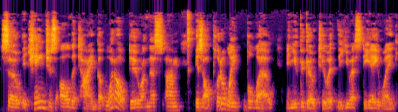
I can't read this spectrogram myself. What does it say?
So it changes all the time. But what I'll do on this um, is I'll put a link below, and you could go to it, the USDA link,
